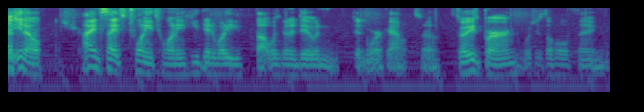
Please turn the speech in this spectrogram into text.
But you know, hindsight's 2020. He did what he thought was going to do and didn't work out. So so he's burned, which is the whole thing.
